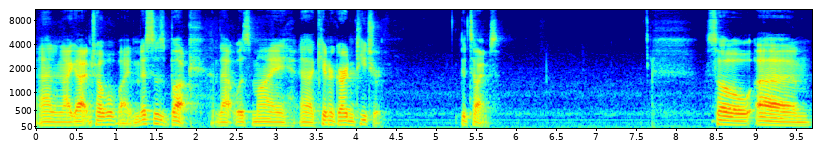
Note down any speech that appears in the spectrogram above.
and I got in trouble by Mrs. Buck. That was my uh, kindergarten teacher. Good times. So, um,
